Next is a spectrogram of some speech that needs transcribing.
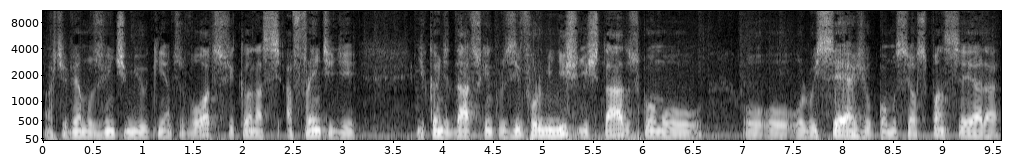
Nós tivemos 20.500 votos, ficando à, frente de, de candidatos que, inclusive, foram ministros de estados, como o, o- o Luiz Sérgio, como o Celso Pancera,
